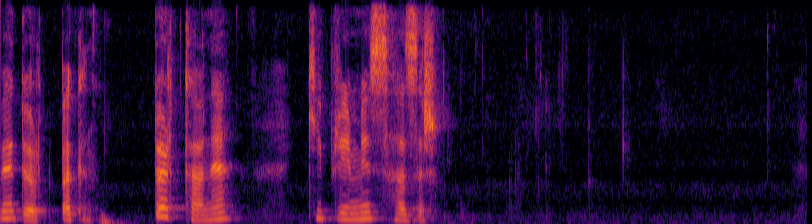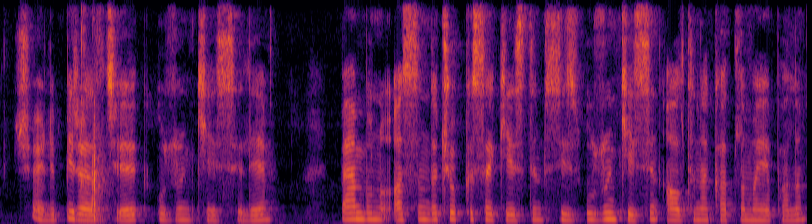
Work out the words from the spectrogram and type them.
Ve 4 bakın 4 tane kipriğimiz hazır. Şöyle birazcık uzun keselim. Ben bunu aslında çok kısa kestim. Siz uzun kesin altına katlama yapalım.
